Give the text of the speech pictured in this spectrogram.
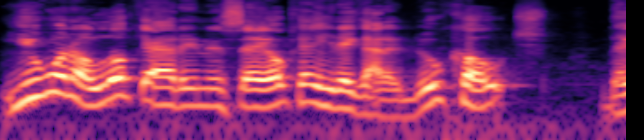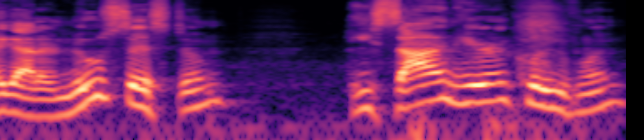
you want to look at it and say, okay, they got a new coach, they got a new system. He signed here in Cleveland.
